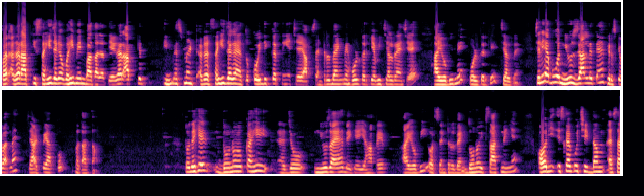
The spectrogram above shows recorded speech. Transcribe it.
पर अगर आपकी सही जगह, वही मेन बात आ जाती है, अगर आपके इन्वेस्टमेंट अगर सही जगह है तो कोई दिक्कत नहीं है, चाहे आप सेंट्रल बैंक में होल्ड करके अभी चल रहे हैं, चाहे आईओबी में होल्ड करके चल रहे हैं। चलिए अब वो न्यूज़ जान लेते हैं, फिर उसके बाद मैं चार्ट पे आपको बताता हूँ। तो देखिए, दोनों का ही जो न्यूज़ आया है, देखिए, यहाँ पे आईओबी और सेंट्रल बैंक दोनों एक साथ नहीं है। और इसका कुछ एकदम ऐसा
